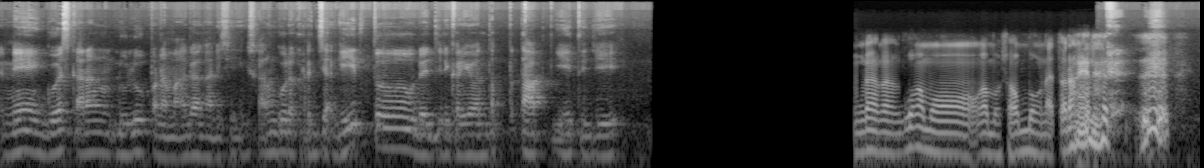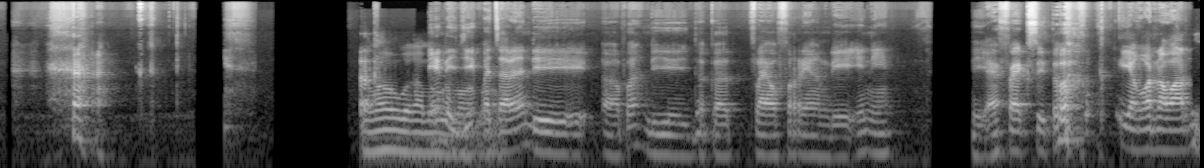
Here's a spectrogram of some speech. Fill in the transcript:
nih gue sekarang dulu pernah magang kan di sini sekarang gue udah kerja gitu. Udah jadi karyawan tetap gitu Ji. Enggak enggak gue nggak mau nggak mau sombong nat orangnya nat. Nggak mau gue nggak mau ini Ji pacarnya di apa di dekat flyover yang di ini di FX itu yang warna-warni.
